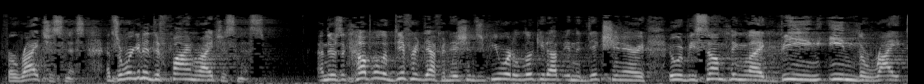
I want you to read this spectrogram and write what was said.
for righteousness. And so we're going to define righteousness. And there's a couple of different definitions. If you were to look it up in the dictionary, it would be something like being in the right,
